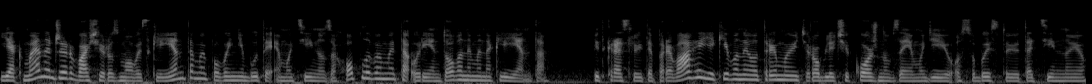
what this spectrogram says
Як менеджер, ваші розмови з клієнтами повинні бути емоційно захопливими та орієнтованими на клієнта. Підкреслюйте переваги, які вони отримують, роблячи кожну взаємодію особистою та цінною.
